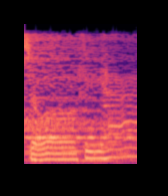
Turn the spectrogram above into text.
Sophie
